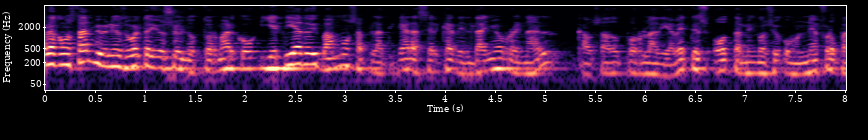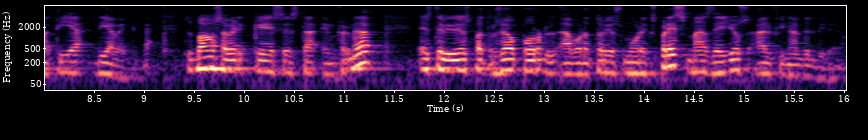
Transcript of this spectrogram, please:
Hola, ¿cómo están? Bienvenidos de vuelta, yo soy el doctor Marco y el día de hoy vamos a platicar acerca del daño renal causado por la diabetes o también conocido como nefropatía diabética. Entonces vamos a ver qué es esta enfermedad. Este video es patrocinado por Laboratorios More Express, más de ellos al final del video.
